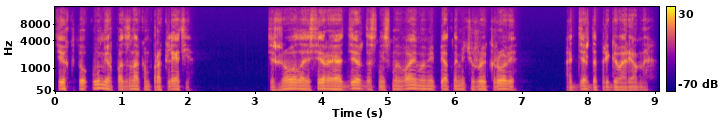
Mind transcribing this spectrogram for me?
тех, кто умер под знаком проклятия. Тяжелая серая одежда с несмываемыми пятнами чужой крови, одежда приговоренных.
